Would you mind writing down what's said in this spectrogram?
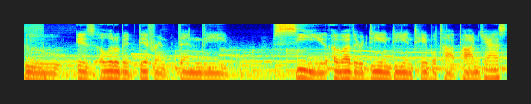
who is a little bit different than the sea of other D&D and tabletop podcasts,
